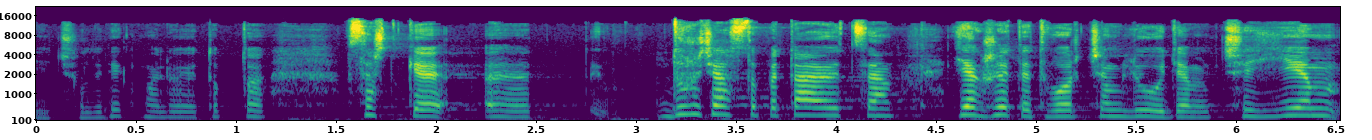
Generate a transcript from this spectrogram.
і чоловік малює. Тобто, все ж таки, е, дуже часто питаються, як жити творчим людям, чи їм,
